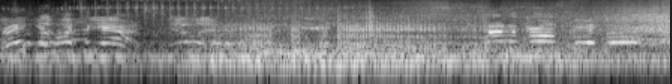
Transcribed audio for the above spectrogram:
Break it lots again. Do it. Drive a girl's vehicle.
